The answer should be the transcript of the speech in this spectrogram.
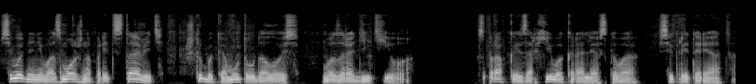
Сегодня невозможно представить, чтобы кому-то удалось возродить его. Справка из архива Королевского секретариата.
